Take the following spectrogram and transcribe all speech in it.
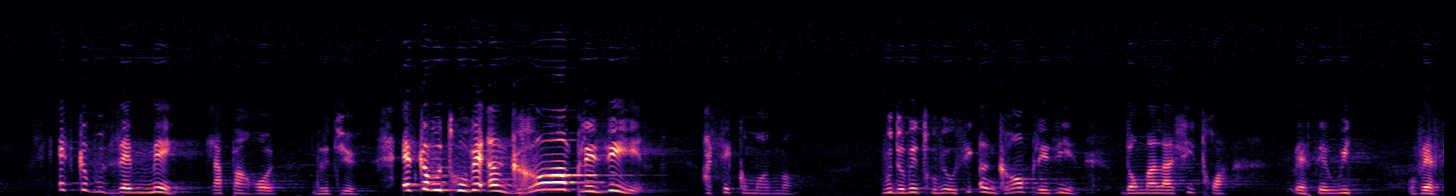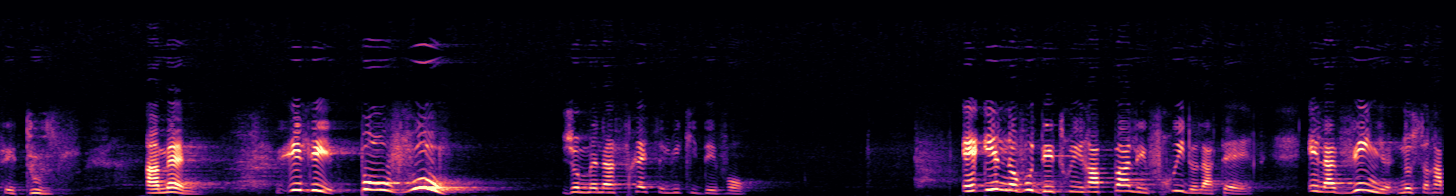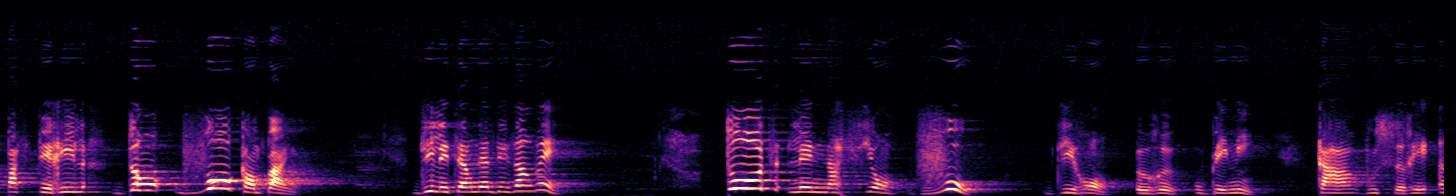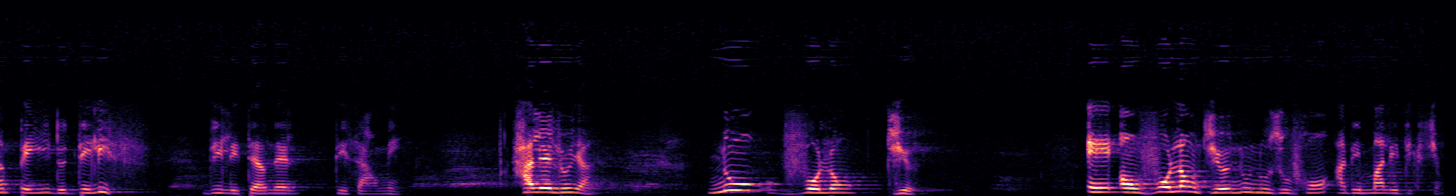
Est-ce que vous aimez la parole de Dieu? Est-ce que vous trouvez un grand plaisir à ces commandements? Vous devez trouver aussi un grand plaisir dans Malachie 3, verset 8 au verset 12. Amen. Il dit, pour vous, je menacerai celui qui dévore. Et il ne vous détruira pas les fruits de la terre, et la vigne ne sera pas stérile dans vos campagnes, dit l'Éternel des armées. Toutes les nations vous diront heureux ou bénis, car vous serez un pays de délices, dit l'Éternel des armées. Alléluia. Nous volons Dieu. Et en volant Dieu, nous nous ouvrons à des malédictions.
